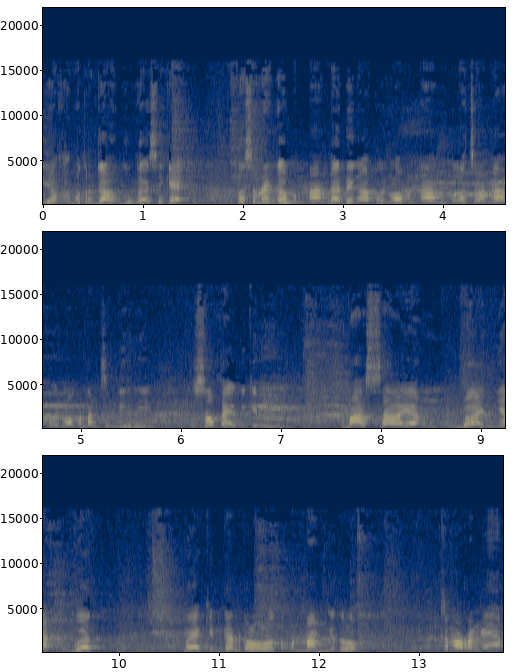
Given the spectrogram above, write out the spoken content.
ya kamu terganggu nggak sih? Kayak lo sebenarnya nggak menang nggak ada yang ngakuin lo menang. Lo cuma ngakuin lo menang sendiri. Terus lo kayak bikin masa yang banyak buat meyakinkan kalau lo tuh menang gitu loh. Kan orangnya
